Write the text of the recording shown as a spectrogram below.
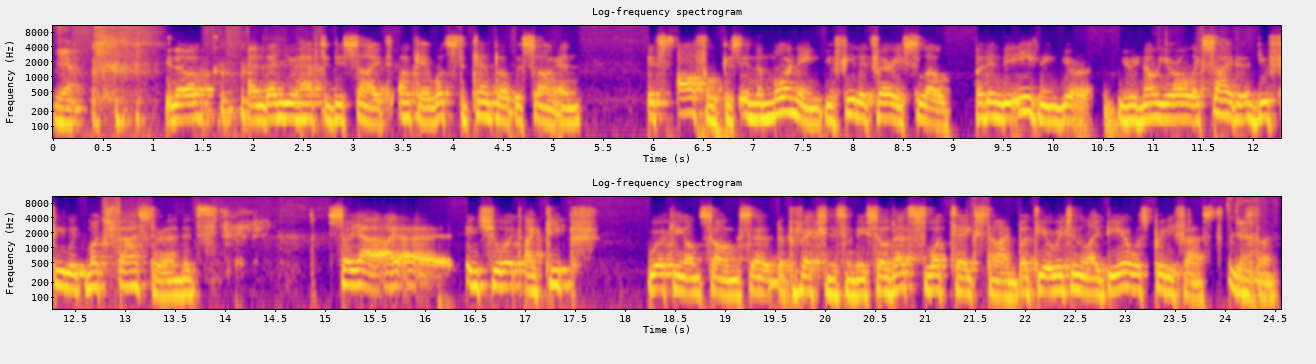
Yeah. you know, and then you have to decide. Okay, what's the tempo of the song? And it's awful because in the morning you feel it very slow, but in the evening you're you know you're all excited. You feel it much faster, and it's so yeah. I, I in short, I keep working on songs, uh, the perfectionist in me. So that's what takes time. But the original idea was pretty fast this time.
